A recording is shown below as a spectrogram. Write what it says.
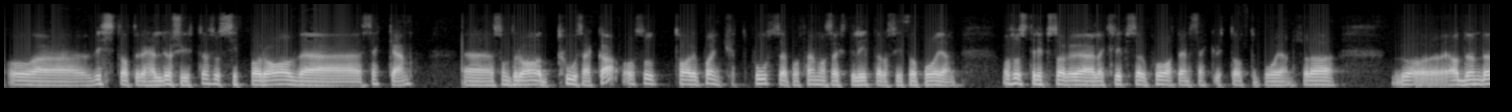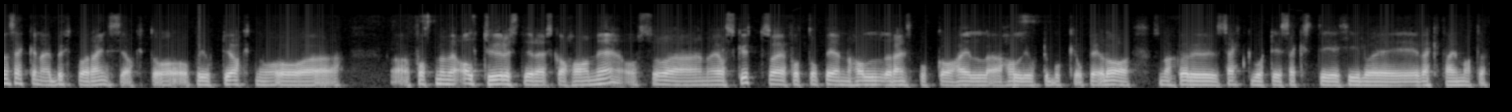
Og uh, hvis du er heldig å skyte, så sipper du av uh, sekken. Uh, sånn at du har to sekker, og så tar du på en kjøttpose på 65 liter og sitter på igjen. Og så stripser du, eller klipser du på at det er en sekk utenpå igjen. For da, ja, den, den, sekken er brukt på reinsjakt og, og på hjortejakt nå. og jeg har fått med meg alt turutstyret jeg skal ha med. Og så eh, når jeg har skutt, så har jeg fått oppi en halv reinsbukk og en halv hjortebukk oppi. Og da snakker du sekk borti 60 kilo i vekt hjemme igjen.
